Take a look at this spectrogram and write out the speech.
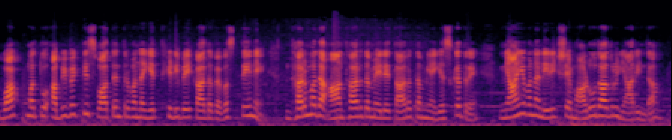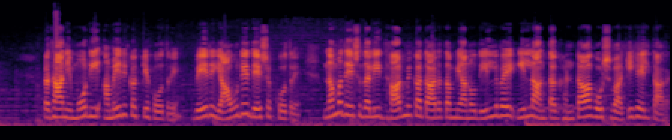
ವಾಕ್ ಮತ್ತು ಅಭಿವ್ಯಕ್ತಿ ಸ್ವಾತಂತ್ರ್ಯವನ್ನು ಎತ್ತಿ ಹಿಡಿಬೇಕಾದ ವ್ಯವಸ್ಥೆನೇ ಧರ್ಮದ ಆಧಾರದ ಮೇಲೆ ತಾರತಮ್ಯ ಎಸಗದ್ರೆ ನ್ಯಾಯವನ್ನ ನಿರೀಕ್ಷೆ ಮಾಡುವುದಾದ್ರೂ ಯಾರಿಂದ? ಪ್ರಧಾನಿ ಮೋದಿ ಅಮೆರಿಕಕ್ಕೆ ಹೋದ್ರೆ, ಬೇರೆ ಯಾವುದೇ ದೇಶಕ್ಕೆ ಹೋದ್ರೆ, ನಮ್ಮ ದೇಶದಲ್ಲಿ ಧಾರ್ಮಿಕ ತಾರತಮ್ಯ ಅನ್ನೋದು ಇಲ್ಲವೇ ಇಲ್ಲ ಅಂತ ಘಂಟಾಘೋಷವಾಗಿ ಹೇಳ್ತಾರೆ.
